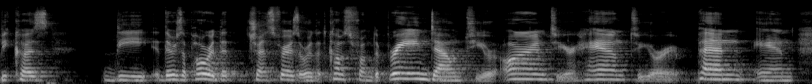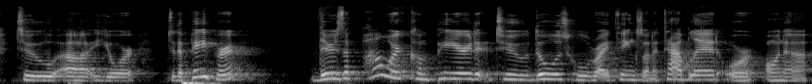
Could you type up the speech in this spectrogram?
because the there's a power that transfers or that comes from the brain down to your arm to your hand to your pen and to uh, your to the paper there's a power compared to those who write things on a tablet or on a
